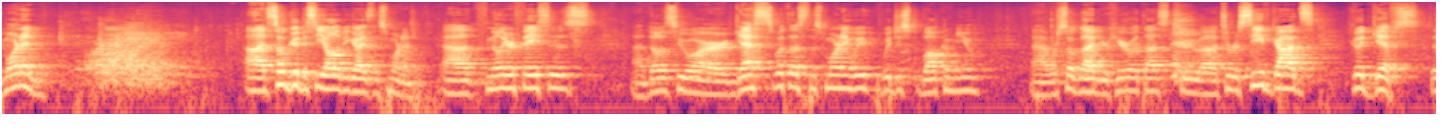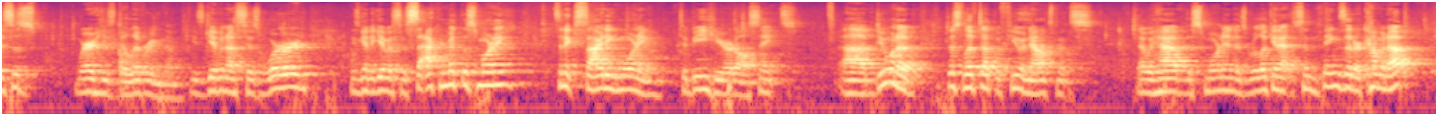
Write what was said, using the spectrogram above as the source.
Good morning. Uh, it's so good to see all of you guys this morning. Uh, familiar faces, uh, those who are guests with us this morning, we, we just welcome you. Uh, we're so glad you're here with us to, uh, to receive God's good gifts. This is where He's delivering them. He's given us His Word, He's going to give us a sacrament this morning. It's an exciting morning to be here at All Saints. Uh, I do want to just lift up a few announcements that we have this morning as we're looking at some things that are coming up.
